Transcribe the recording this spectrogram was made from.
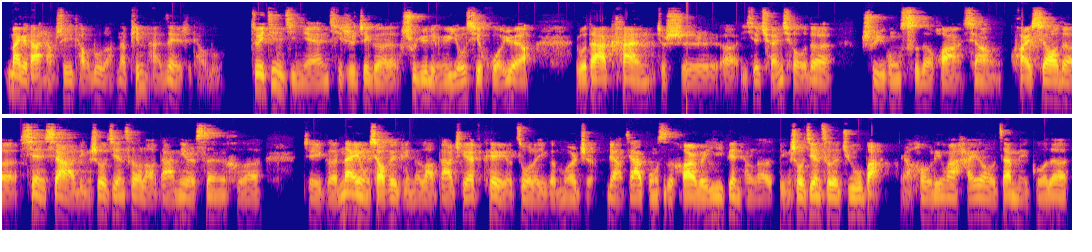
卖给大厂是一条路了，那拼盘子也是一条路。最近几年，其实这个数据领域尤其活跃啊。如果大家看，就是呃一些全球的数据公司的话，像快销的线下零售监测老大尼尔森和这个耐用消费品的老大 GFK 也做了一个 merge，两家公司合二为一，变成了零售监测的巨无霸。然后另外还有在美国的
